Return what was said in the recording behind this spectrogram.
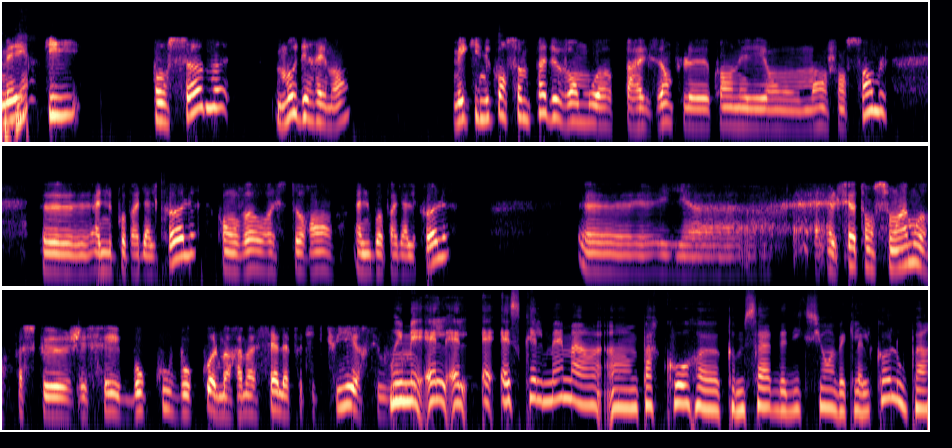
mais bien. qui consomme modérément, mais qui ne consomme pas devant moi. Par exemple, quand on, est, on mange ensemble, euh, elle ne boit pas d'alcool. Quand on va au restaurant, elle ne boit pas d'alcool. Euh, il y a... Elle fait attention à moi parce que j'ai fait beaucoup, beaucoup. Elle m'a ramassé à la petite cuillère, si vous Oui, voulez. mais elle, elle, est-ce qu'elle-même a un, un parcours euh, comme ça d'addiction avec l'alcool ou pas?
